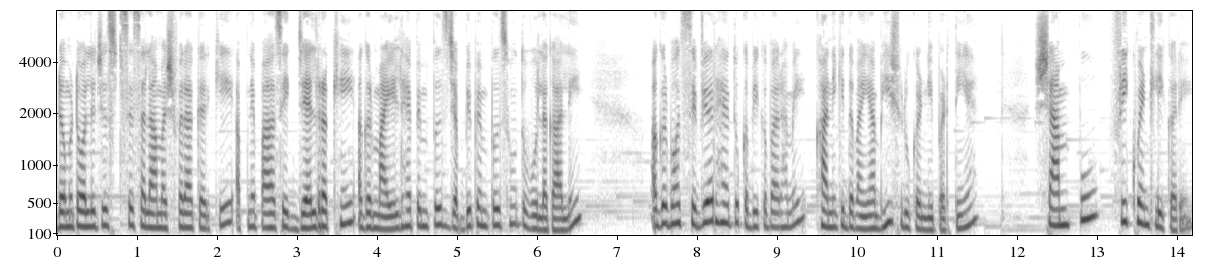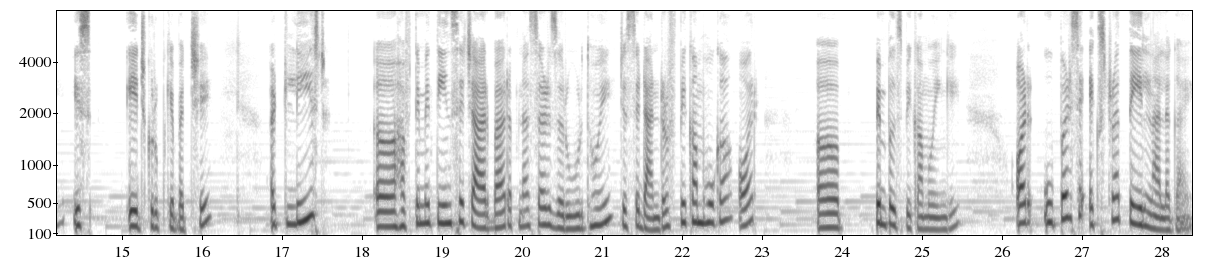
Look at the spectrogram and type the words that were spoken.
डर्माटोलॉजिस्ट से सलाह मशवरा करके अपने पास एक जेल रखें। अगर माइल्ड है पिंपल्स जब भी पिंपल्स हों तो वो लगा लें। अगर बहुत सिवियर हैं तो कभी कभार हमें खाने की दवाइयाँ भी शुरू करनी पड़ती हैं। शैम्पू फ्रीक्वेंटली करें इस एज ग्रुप के बच्चे। एटलीस्ट हफ़्ते में तीन से चार बार अपना सर ज़रूर धोएँ जिससे डैंड्रफ भी कम होगा और पिंपल्स भी कम होंगे और ऊपर से एक्स्ट्रा तेल ना लगाएँ।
